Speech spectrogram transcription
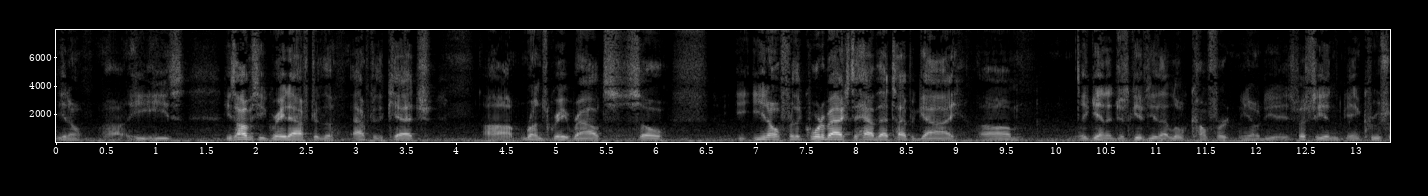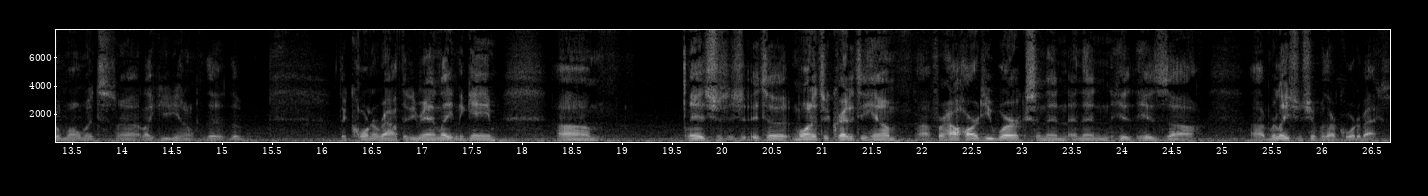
you know uh, he, he's he's obviously great after the after the catch, uh, runs great routes. So you know, for the quarterbacks to have that type of guy, um, again, it just gives you that little comfort, you know, especially in, in crucial moments, uh, like you know the, the the corner route that he ran late in the game. Um, it's just it's a one. It's a credit to him uh, for how hard he works, and then and then his, his uh, uh, relationship with our quarterbacks.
